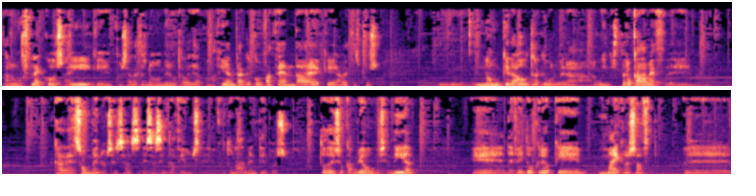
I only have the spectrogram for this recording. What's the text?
algúns flecos aí que pois a veces non é o mesmo traballar con Hacienda que con Facenda e que a veces pois mm, non queda outra que volver a, a Windows, pero cada vez eh, cada vez son menos esas, esas situacións. Eh, afortunadamente, pois, todo iso cambiou hoxe en día. Eh, de feito, eu creo que Microsoft, eh,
